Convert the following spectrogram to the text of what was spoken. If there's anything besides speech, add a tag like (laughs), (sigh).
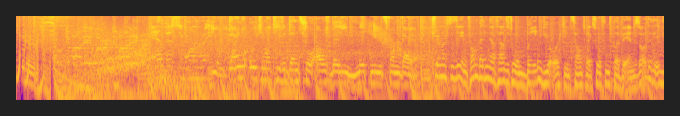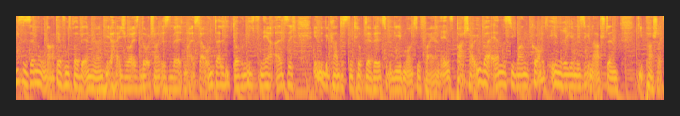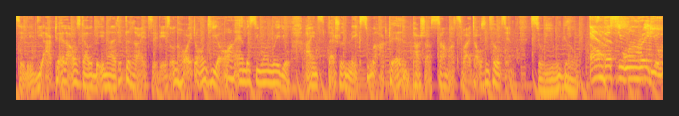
Yeah. ultimative Dance-Show aus Berlin mit Nils von Geier. Schön euch zu sehen. Vom Berliner Fernsehturm bringen wir euch den Soundtrack zur Fußball-WM. Solltet ihr diese Sendung nach der Fußball-WM hören? (laughs) Ja, ich weiß, Deutschland ist Weltmeister und da liegt doch nichts näher, als sich in den bekanntesten Club der Welt zu begeben und zu feiern. Ins Pascha über Embassy One kommt in regelmäßigen Abständen die Pascha-CD. Die aktuelle Ausgabe beinhaltet drei CDs und heute und hier on Embassy One Radio ein Special Mix zur aktuellen Pascha-Sound. Sommer 2014. So here we go. NBC One Radio.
